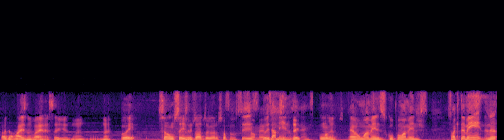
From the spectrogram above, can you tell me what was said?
Pode mais, não vai? Nessa aí, não é? Não é? Oi? São seis episódios agora só. São seis. São dois a menos, aliás. Um a menos. É, um a menos, desculpa, um a menos. Só que também né,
